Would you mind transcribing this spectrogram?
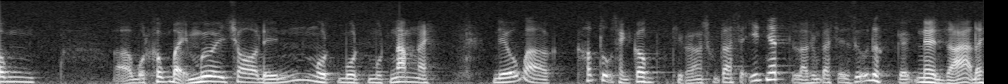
uh, 1070 cho đến 1115 này nếu mà hấp thụ thành công thì khả năng chúng ta sẽ ít nhất là chúng ta sẽ giữ được cái nền giá ở đây.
